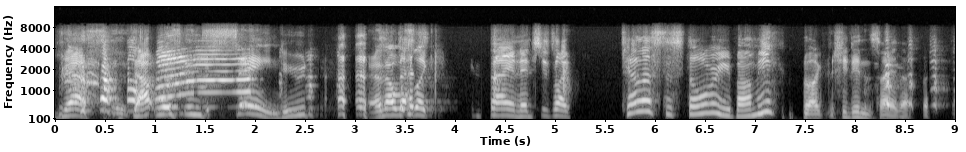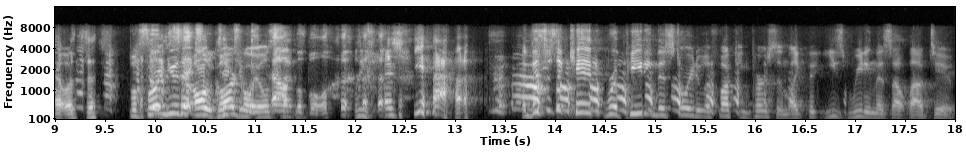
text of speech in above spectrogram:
Yes, that was insane, dude. And I was That's like, insane. And she's like, "Tell us the story, mommy." Like she didn't say that, but that was the before I knew they're all Sexual tension was gargoyles. palpable. yeah. And this is a kid repeating this story to a fucking person. Like he's reading this out loud too.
